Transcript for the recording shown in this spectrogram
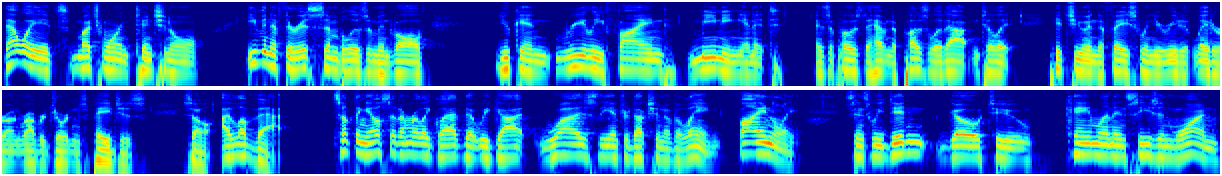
That way, it's much more intentional. Even if there is symbolism involved, you can really find meaning in it as opposed to having to puzzle it out until it hits you in the face when you read it later on Robert Jordan's pages. So I love that. Something else that I'm really glad that we got was the introduction of Elayne. Finally, since we didn't go to Caemlyn in season one,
